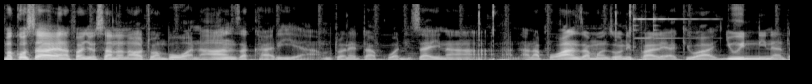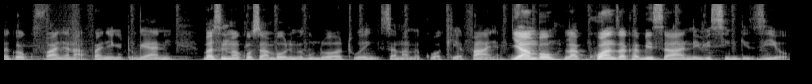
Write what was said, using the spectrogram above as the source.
Makosa haya yanafanywa sana na watu ambao wanaanza karia. Mtu anayetaka kuwa designer anapoanza mwanzoni pale akiwa ajui nini anatakiwa kufanya na afanye kitu gani, basi ni makosa ambayo nimegundua watu wengi sana wamekuwa wakiyafanya. Jambo la kwanza kabisa ni visingizio.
